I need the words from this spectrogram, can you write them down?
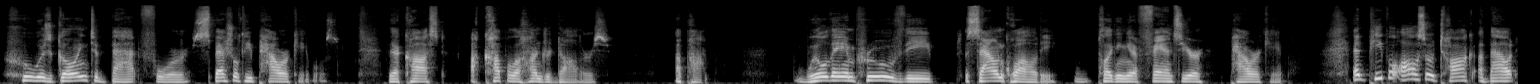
who was going to bat for specialty power cables that cost a couple of hundred dollars a pop. Will they improve the sound quality plugging in a fancier power cable? And people also talk about,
